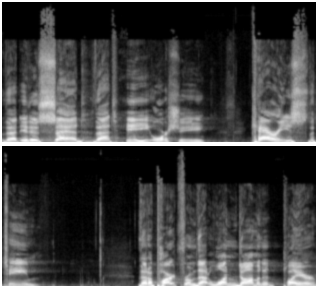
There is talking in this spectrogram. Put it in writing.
that it is said that he or she carries the team that apart from that one dominant player,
